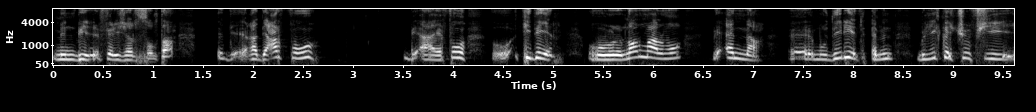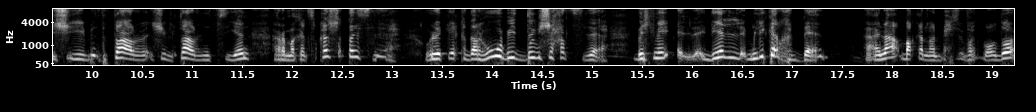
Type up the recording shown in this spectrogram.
من بين في رجال السلطة غادي يعرفوه. كي داير و normalement بأن آه، مديرية الأمن ملي كتشوف شي شي طالب شي طالب نفسيا راه ما كتبقاش تعطيه السلاح. ولكن يقدر هو بيدو يمشي يحط السلاح باش ديال ملي كان خدام. أنا باقي نبحث في هذا الموضوع.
